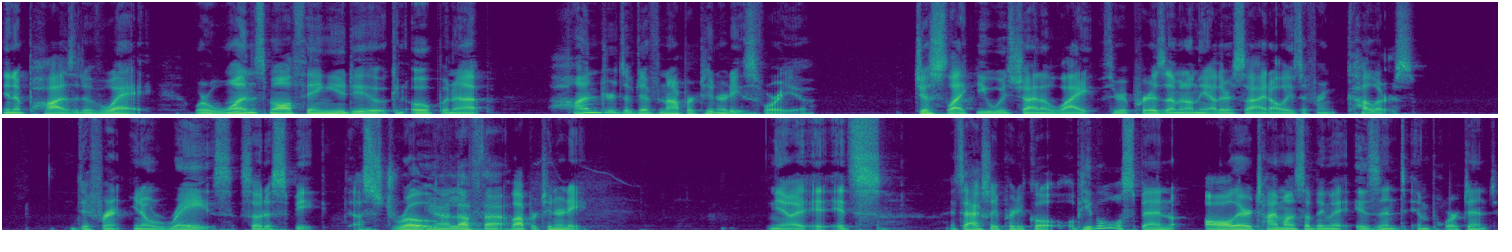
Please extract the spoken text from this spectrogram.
in a positive way, where one small thing you do can open up hundreds of different opportunities for you, just like you would shine a light through a prism and on the other side, all these different colors, different, you know, rays, so to speak, a stroke yeah, I love that. of opportunity. You know, it, it's, it's actually pretty cool. People will spend all their time on something that isn't important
